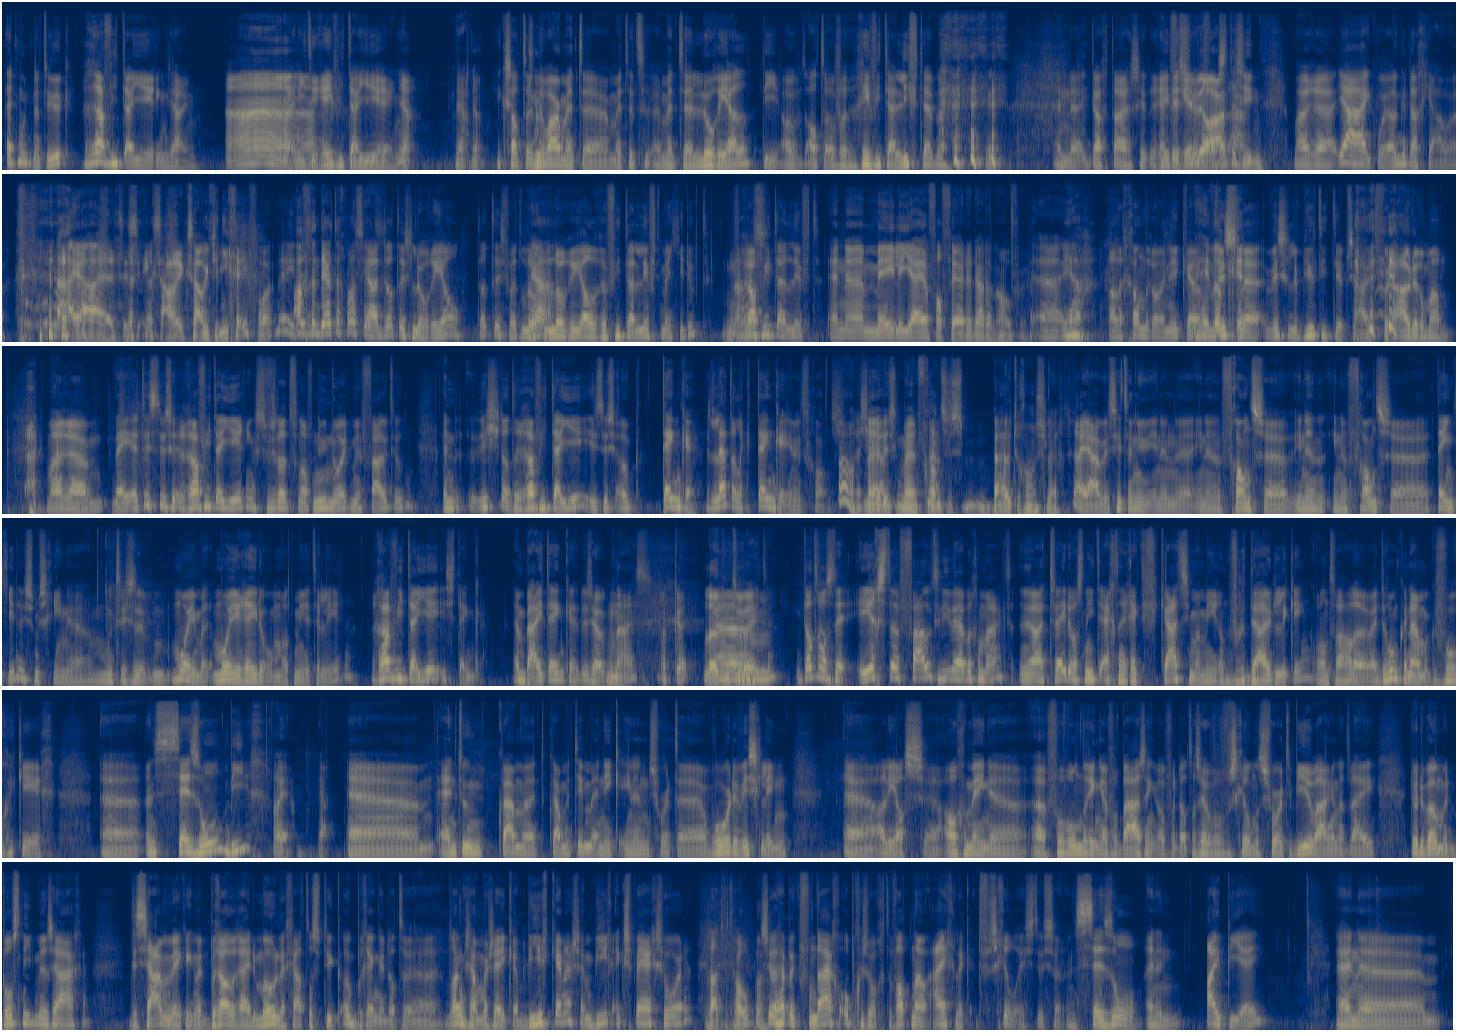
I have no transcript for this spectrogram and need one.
Het moet natuurlijk ravitaillering zijn. Ah. Ja, niet de revitaillering. Ja. Ja. Ja. Ik zat in True. de war met, eh, met, het, met L'Oréal, die altijd over revitalift hebben. en eh, ik dacht, daar zit Het is je wel aan te zien. Maar eh, ja, ik word ook een dagje ouder. nou ja, het is, ik, zou, ik zou het je niet geven hoor. Nee, dat- 38 was het? Ja, dat is L'Oréal. Dat is wat Lo- Ja. L'Oréal Revitalift met je doet. Nice. Ravitalift. En eh, mailen jij en Valverde daar dan over? Ja, Alejandro en ik Nee, wisselen, wisselen beauty tips uit voor de oudere man. Maar ehm, nee, het is dus ravitaillering. Dus we zullen het vanaf nu nooit meer fout doen. En wist je dat ravitailler is dus ook tanken. is letterlijk tanken in het Frans. Oh, nee, wist ik. Mijn Frans is buitengewoon slecht. Nou ja, we zitten nu in een, eh, in een Frans, eh, in een, in een Frans eh, tentje. Dus misschien eh, moeten ze een mooie, mooie reden om wat meer te leren. Ravitailler is tanken. En bijtanken dus ook. Nice, oké. Leuk om te Ehm, weten. Dat was de eerste fout die we hebben gemaakt. Ja, het tweede was niet echt een rectificatie, maar meer een verduidelijking. Want we hadden, wij dronken namelijk de vorige keer een saison bier. Oh ja, ja. Ehm, en toen kwamen, kwamen Tim en ik in een soort woordenwisseling. Eh, alias eh, algemene eh, verwondering en verbazing over dat er zoveel verschillende soorten bier waren. Dat wij door de boom het bos niet meer zagen. De samenwerking met Brouwerij de Molen gaat ons natuurlijk ook brengen dat we langzaam maar zeker bierkenners en bierexperts worden. Laten we het hopen. Zo heb ik vandaag opgezocht wat nou eigenlijk het verschil is tussen een saison en een IPA. En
